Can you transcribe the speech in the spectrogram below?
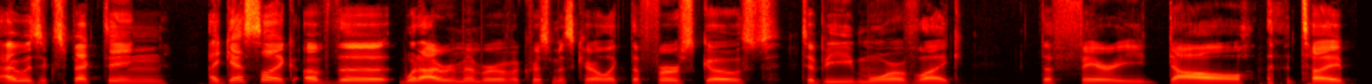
I was expecting, I guess, like of the what I remember of a Christmas Carol, like the first ghost to be more of like the fairy doll type,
